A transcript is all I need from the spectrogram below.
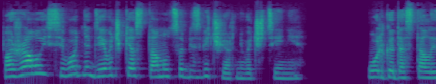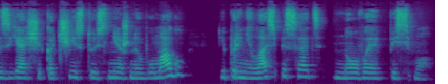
Пожалуй, сегодня девочки останутся без вечернего чтения. Ольга достала из ящика чистую снежную бумагу и принялась писать новое письмо.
